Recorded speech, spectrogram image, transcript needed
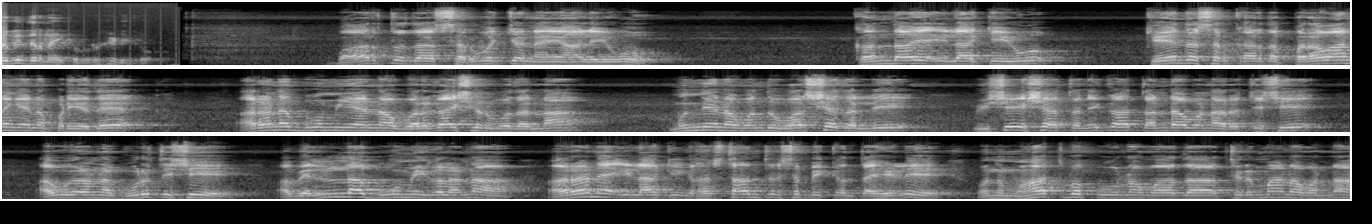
ರವೀಂದ್ರ ನಾಯ್ಕ ಅವರು ಹೇಳಿದರು. ಭಾರತದ ಸರ್ವೋಚ್ಚ ನ್ಯಾಯಾಲಯವು, ಕಂದಾಯ ಇಲಾಖೆಯು ಕೇಂದ್ರ ಸರ್ಕಾರದ ಪರವಾನಗಿಯನ್ನು ಪಡೆಯದೆ ಅರಣ್ಯ ಭೂಮಿಯನ್ನು ವರ್ಗಾಯಿಸಿರುವುದನ್ನು ಮುಂದಿನ ಒಂದು ವರ್ಷದಲ್ಲಿ ವಿಶೇಷ ತನಿಖಾ ತಂಡವನ್ನು ರಚಿಸಿ, ಅವುಗಳನ್ನು ಗುರುತಿಸಿ, ಅವೆಲ್ಲ ಭೂಮಿಗಳನ್ನು ಅರಣ್ಯ ಇಲಾಖೆಗೆ ಹಸ್ತಾಂತರಿಸಬೇಕಂತ ಹೇಳಿ ಒಂದು ಮಹತ್ವಪೂರ್ಣವಾದ ತೀರ್ಮಾನವನ್ನು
